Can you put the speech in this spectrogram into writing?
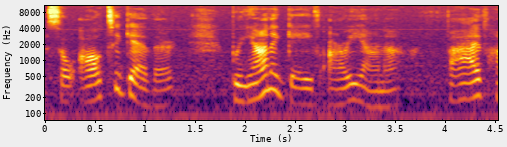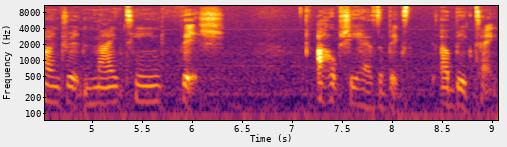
So altogether, Brianna gave Ariana 519 fish. I hope she has a big a big tank.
